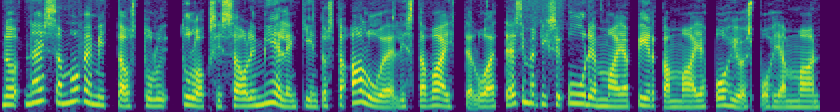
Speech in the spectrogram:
No näissä MOVE-mittaustuloksissa oli mielenkiintoista alueellista vaihtelua, että esimerkiksi Uudenmaan ja Pirkanmaa ja Pohjois-Pohjanmaan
